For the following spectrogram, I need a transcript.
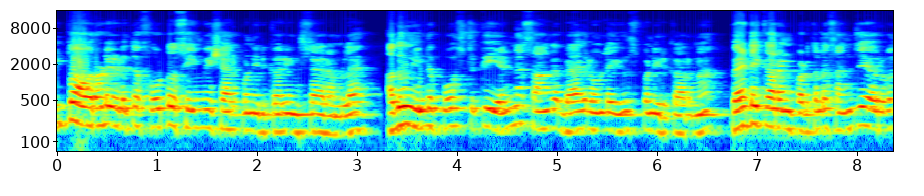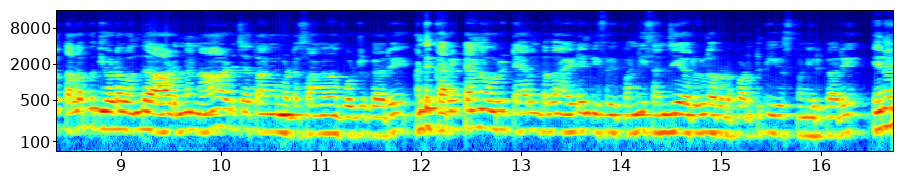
இப்போ அவரோட எடுத்த ஃபோட்டோஸையுமே ஷேர் பண்ணியிருக்காரு இன்ஸ்டாகிராமில் அதுவும் இந்த போஸ்ட்டுக்கு என்ன சாங்கை பேக்ரவுண்டில் யூஸ் பண்ணியிருக்காருன்னா வேட்டைக்காரன் படத்தில் சஞ்சய் அவர்கள் தளபதியோட வந்து ஆடுன நான் அடித்தா தாங்க மாட்டேன் சாங்கை தான் போட்டிருக்காரு. அண்டு கரெக்டான ஒரு டேலண்ட்டை தான் ஐடென்டிஃபை பண்ணி சஞ்சய் அவர்கள் அவரோட படத்துக்கு யூஸ் பண்ணியிருக்காரு ஏன்னா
